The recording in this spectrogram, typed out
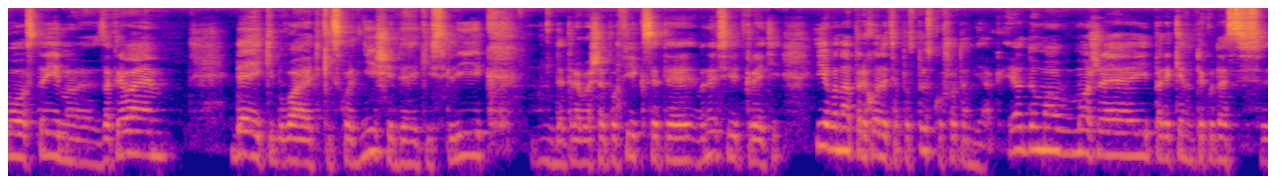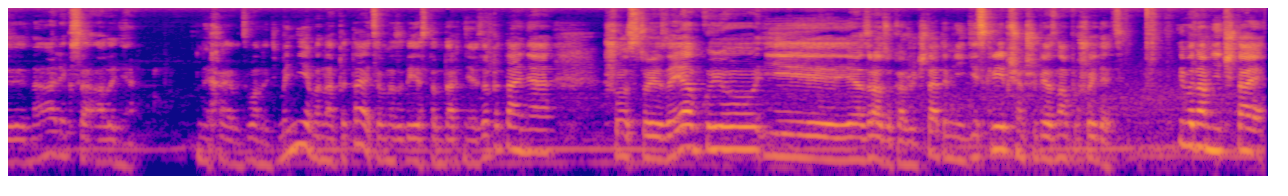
бо стрім закриваємо. Деякі бувають такі складніші, деякі слік, де треба ще пофіксити. Вони всі відкриті. І вона переходиться по списку, що там як. Я думав, може і перекинути кудись е, на Алікса, але ні. Нехай дзвонить мені, вона питається, вона задає стандартні запитання, що з тою заявкою, і я зразу кажу, читайте мені description, щоб я знав, про що йдеться. І вона мені читає,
